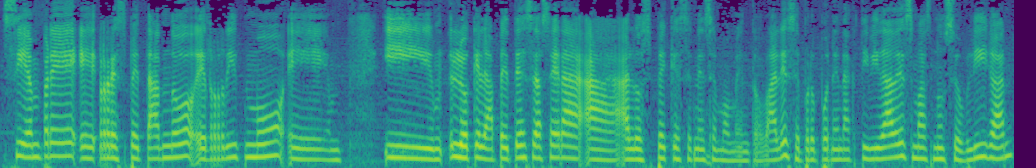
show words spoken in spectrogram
siempre eh, respetando el ritmo eh, y lo que le apetece hacer a, a los peques en ese momento, ¿vale? Se proponen actividades, más no se obligan,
